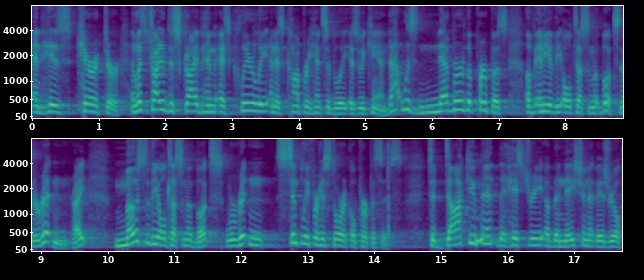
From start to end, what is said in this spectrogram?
and his character, and let's try to describe him as clearly and as comprehensively as we can. That was never the purpose of any of the Old Testament books that are written, right? Most of the Old Testament books were written simply for historical purposes to document the history of the nation of Israel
